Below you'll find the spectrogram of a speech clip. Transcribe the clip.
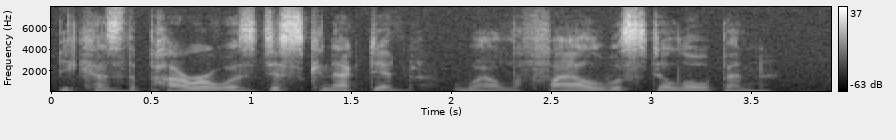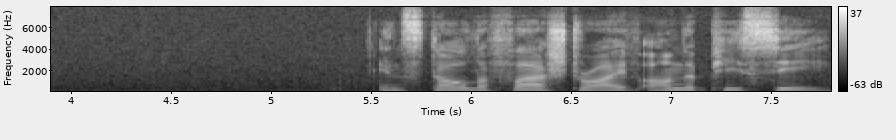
because the power was disconnected while the file was still open. Install the flash drive on the PC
